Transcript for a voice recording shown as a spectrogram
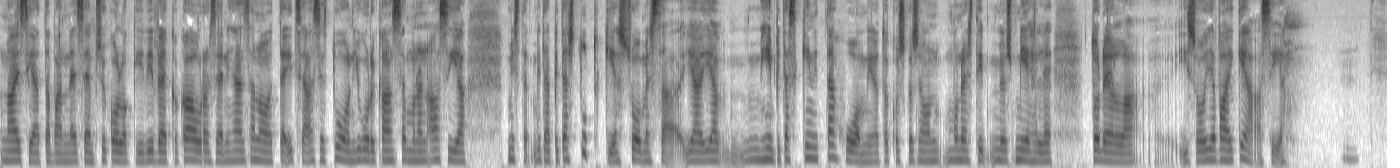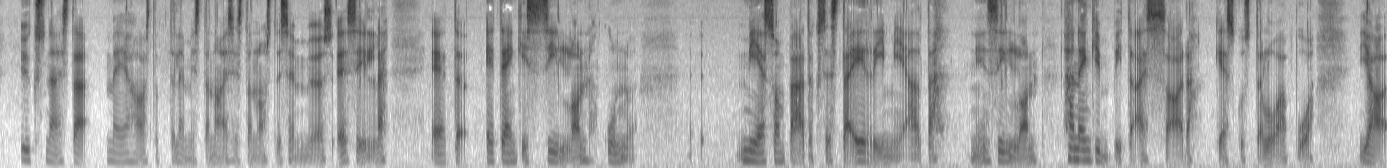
naisia tavanneeseen psykologiin Vivekka Kauraseen, niin hän sanoi, että itse asiassa tuo on juuri myös sellainen asia, mistä, mitä pitäisi tutkia Suomessa ja, ja mihin pitäisi kiinnittää huomiota, koska se on monesti myös miehelle todella iso ja vaikea asia. Yksi näistä meidän haastattelemista naisista nosti sen myös esille, että etenkin silloin, kun mies on päätöksestä eri mieltä, niin silloin hänenkin pitäisi saada keskusteluapua. Ja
